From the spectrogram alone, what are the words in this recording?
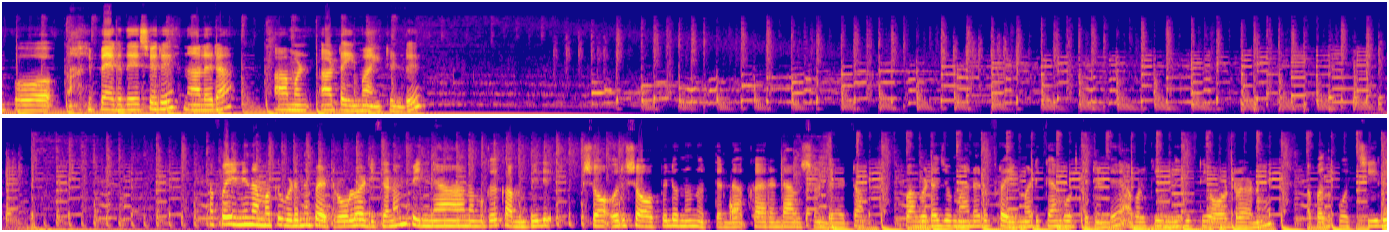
അപ്പോൾ ഇപ്പോൾ ഏകദേശം ഒരു നാലര ആ മൺ ആ ടൈം ആയിട്ടുണ്ട്. അപ്പോൾ ഇനി നമുക്ക് ഇവിടുന്ന് പെട്രോളും അടിക്കണം. പിന്നെ നമുക്ക് കമ്പിൽ ഷോ ഒരു ഷോപ്പിലൊന്ന് നിർത്തേണ്ട കയറേണ്ട ആവശ്യമുണ്ട് കേട്ടോ. അപ്പോൾ അവിടെ ജുമാൻ ഒരു ഫ്രെയിം അടിക്കാൻ കൊടുത്തിട്ടുണ്ട്. അവൾക്ക് ഇന്ന് കിട്ടിയ ഓർഡറാണ് അപ്പോൾ അത് കൊച്ചിയിൽ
